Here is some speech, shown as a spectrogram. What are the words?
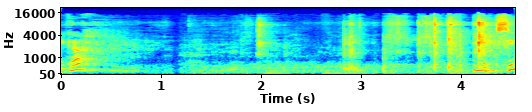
ಈಗ ಮಿಕ್ಸಿ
